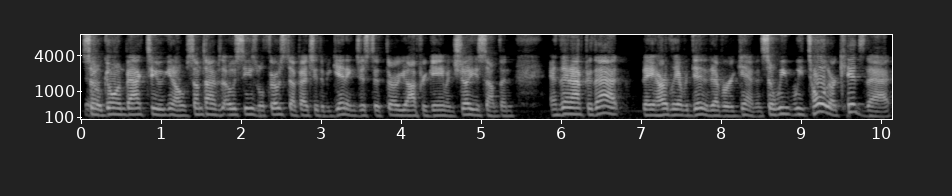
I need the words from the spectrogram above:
So going back to, you know, sometimes OCs will throw stuff at you at the beginning just to throw you off your game and show you something. And then after that, they hardly ever did it ever again. And so we we told our kids that,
